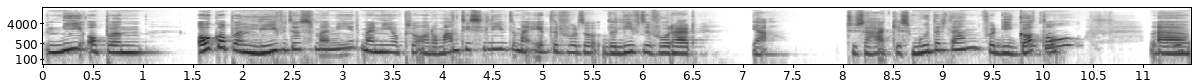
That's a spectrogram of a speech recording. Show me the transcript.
niet op een... Ook op een liefdesmanier, maar niet op zo'n romantische liefde, maar eerder voor zo de liefde voor haar, ja, tussen haakjes moeder dan, voor die Gothel. Mhm.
